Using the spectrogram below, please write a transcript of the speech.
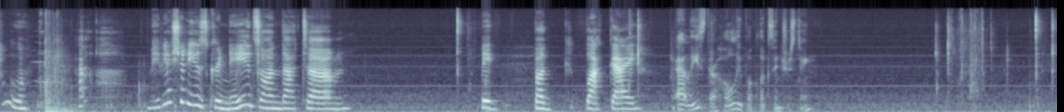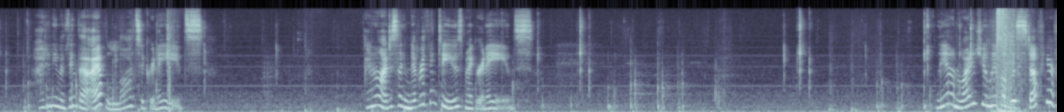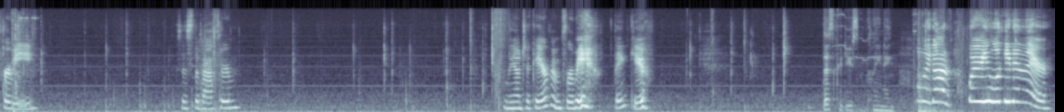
Ooh. I- maybe I should have used grenades on that, um, big bug black guy. At least their holy book looks interesting. I didn't even think that. I have lots of grenades. I don't know, I just like never think to use my grenades. Leon, why did you leave all this stuff here for me? Is this the bathroom? Leon took care of him for me. Thank you. This could use some cleaning. Oh my god, why are you looking in there?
